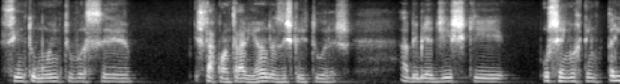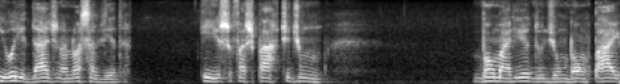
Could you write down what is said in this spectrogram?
sinto muito, você está contrariando as Escrituras. A Bíblia diz que o Senhor tem prioridade na nossa vida. E isso faz parte de um bom marido, de um bom pai,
